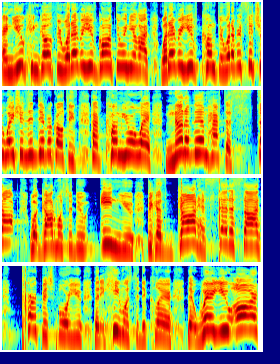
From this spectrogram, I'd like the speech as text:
and you can go through whatever you've gone through in your life, whatever you've come through, whatever situations and difficulties have come your way. None of them have to stop what God wants to do in you because God has set aside purpose for you that He wants to declare that where you are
